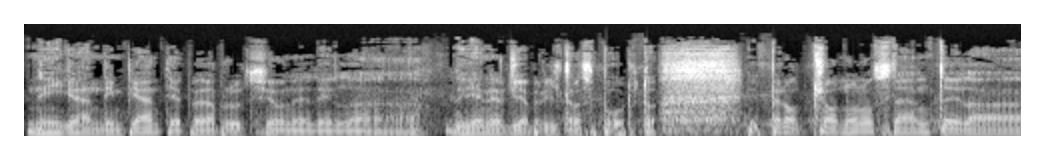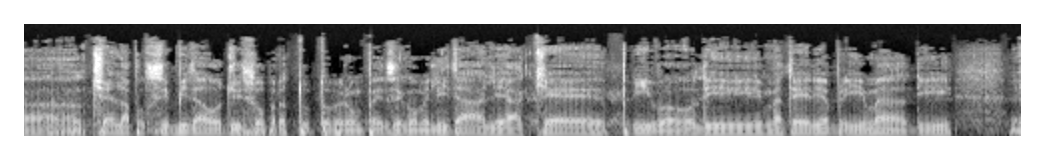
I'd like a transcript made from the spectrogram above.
nei grandi impianti e per la produzione di energia per il trasporto. Però ciò nonostante c'è la possibilità oggi soprattutto per un paese come l'Italia che è privo di materia prima di eh,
